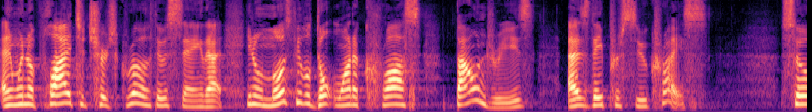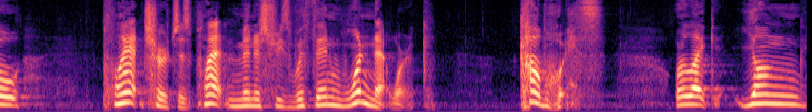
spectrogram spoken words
And when applied to church growth, it was saying that, you know, most people don't want to cross boundaries as they pursue Christ. So plant churches, plant ministries within one network. Cowboys, or like young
